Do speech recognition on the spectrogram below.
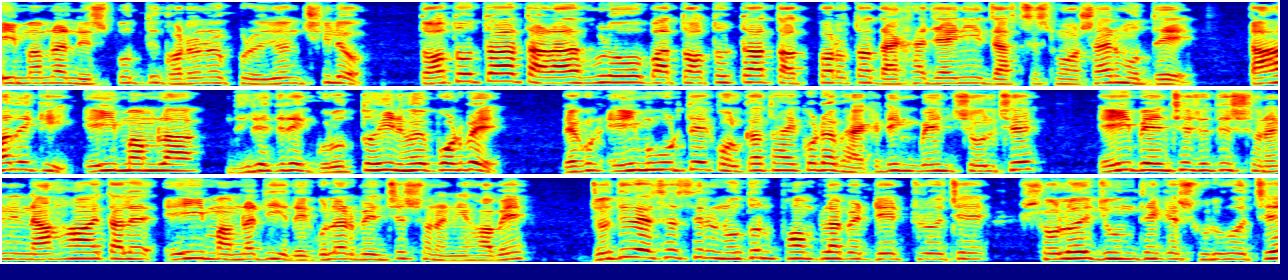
এই মামলা নিষ্পত্তি ঘটানোর প্রয়োজন ছিল, ততটা তাড়াহুড়ো বা ততটা তৎপরতা দেখা যায়নি জাস্টিস মহাশয়ের মধ্যে। তাহলে কি এই মামলা ধীরে ধীরে গুরুত্বহীন হয়ে পড়বে? দেখুন, এই মুহূর্তে কলকাতা হাইকোর্টে ভ্যাকেটিং বেঞ্চ চলছে। এই বেঞ্চে যদি শুনানি না হয়, তাহলে এই মামলাটি রেগুলার বেঞ্চে শুনানি হবে। যদিও এসএসসির নতুন ফর্ম ফিলাপের ডেট রয়েছে, ষোলোই জুন থেকে শুরু হচ্ছে,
